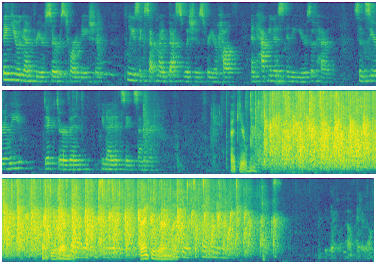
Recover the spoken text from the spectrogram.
Thank you again for your service to our nation. Please accept my best wishes for your health and happiness in the years ahead. Sincerely, Dick Durbin, United States Senator. Thank you. Thank you very much. Thank you very much. Thank you. It's a pleasure meeting you. Oh, I don't know.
